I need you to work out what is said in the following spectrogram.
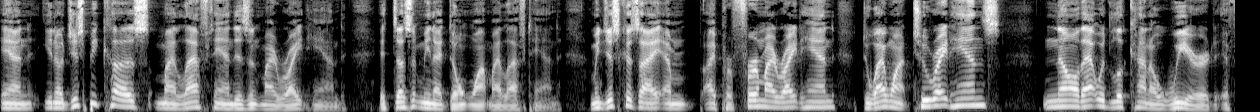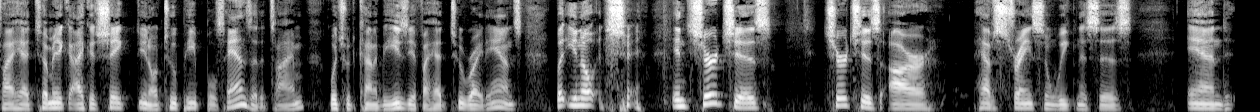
And, you know, just because my left hand isn't my right hand, it doesn't mean I don't want my left hand. I mean, just because I am, I prefer my right hand, do I want two right hands? No, that would look kind of weird if I had two. I mean, I could shake, you know, two people's hands at a time, which would kind of be easy if I had two right hands. But, you know, in churches, churches are have strengths and weaknesses, and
